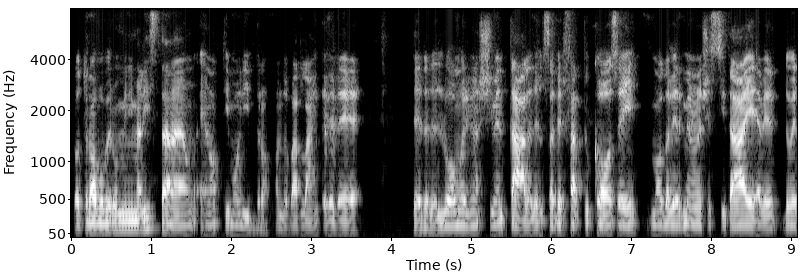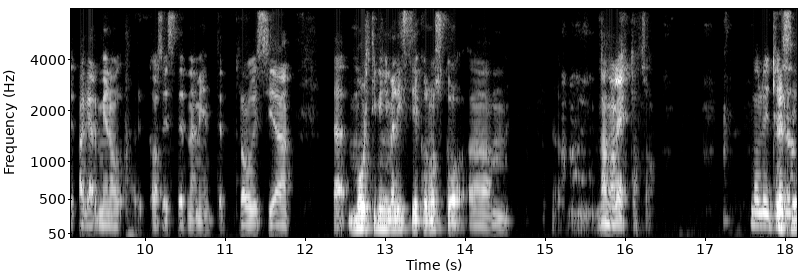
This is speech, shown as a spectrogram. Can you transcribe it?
lo trovo per un minimalista è un, è un ottimo libro quando parla anche delle- delle- dell'uomo rinascimentale, del saper fare più cose in modo da avere meno necessità e aver- dover pagare meno cose esternamente. Trovo che sia eh, molti minimalisti che conosco ehm, l'hanno letto, insomma. Lo leggerò. Sì.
